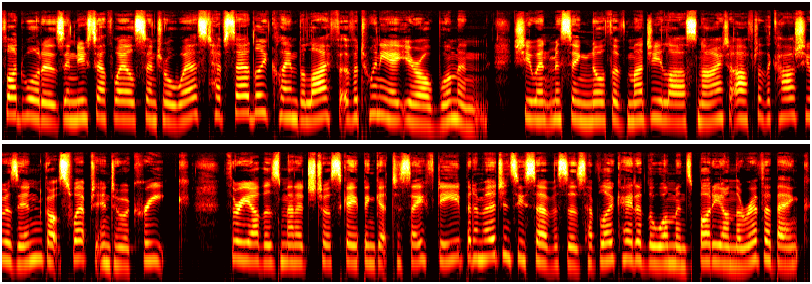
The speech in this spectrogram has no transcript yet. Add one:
Floodwaters in New South Wales Central West have sadly claimed the life of a 28 year old woman. She went missing north of Mudgee last night after the car she was in got swept into a creek. Three others managed to escape and get to safety, but emergency services have located the woman's body on the riverbank,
